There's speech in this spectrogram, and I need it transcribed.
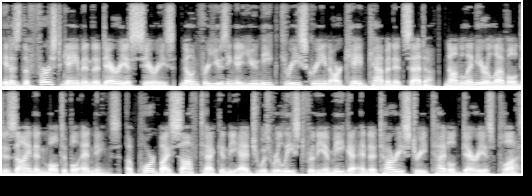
It is the first game in the Darius series, known for using a unique three-screen arcade cabinet setup, non-linear level design and multiple endings. A port by Softek and The Edge was released for the Amiga and Atari ST titled Darius Plus.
